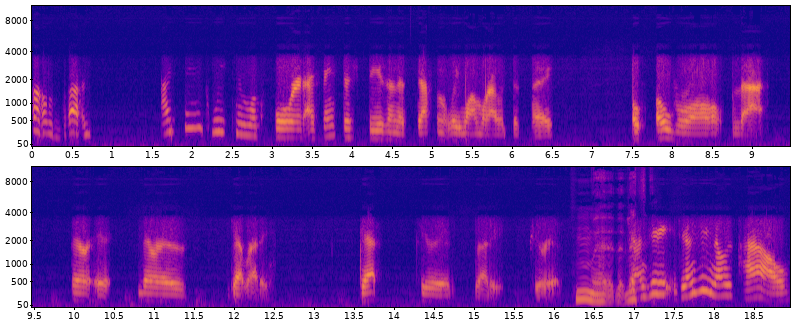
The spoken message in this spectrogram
Um, but I think we can look forward. I think this season is definitely one where I would just say o- overall that there is, there is get ready. Get period ready period. Hmm, uh, that's... Jenji, Jenji knows how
